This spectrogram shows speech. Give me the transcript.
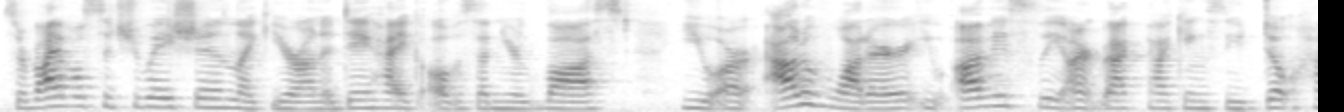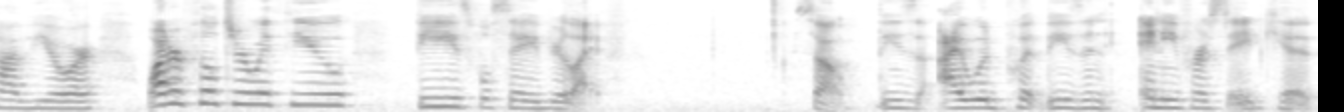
survival situation, like you're on a day hike, all of a sudden you're lost, you are out of water, you obviously aren't backpacking, so you don't have your water filter with you. These will save your life. So these, I would put these in any first aid kit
